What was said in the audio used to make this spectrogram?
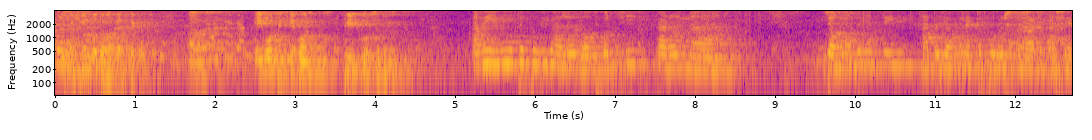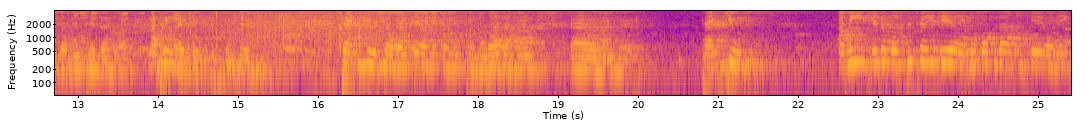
কিছু শুনব তোমার কাছ থেকে? এই মুহূর্তে কি এখন ফিল করছ তুমি? আমি এই মুহূর্তে খুবই ভালো বোধ করছি, কারণ জন্মদিনের দিন হাতে যখন একটা পুরস্কার আসে তখন সেটা nothing like it thank you সবাইকে, অনেক অনেক ধন্যবাদ। আমার থ্যাংক ইউ আমি যেটা বলতে চাই যে অনুপমদা আমাকে অনেক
